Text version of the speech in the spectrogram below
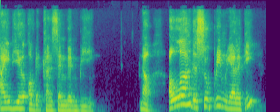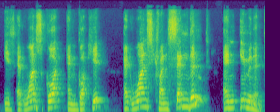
idea of the transcendent being. Now, Allah, the supreme reality, is at once God and Godhead, at once transcendent and immanent.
